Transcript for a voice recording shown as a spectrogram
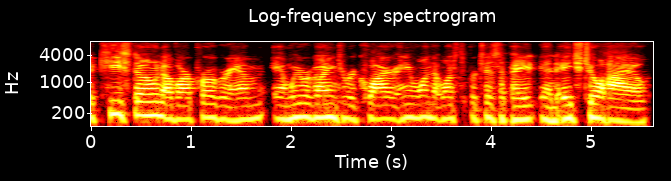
the, keystone of our program. And we were going to require anyone that wants to participate in H2 Ohio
